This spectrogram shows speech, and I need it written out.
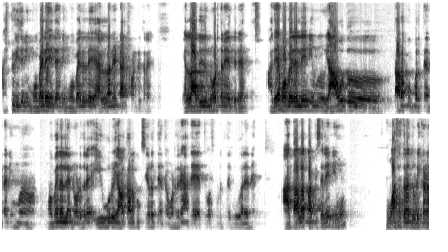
ಅಷ್ಟು ಇದೆ ನಿಮ್ಮ ಮೊಬೈಲೇ ಇದೆ. ನಿಮ್ಮ ಮೊಬೈಲಲ್ಲೇ ಎಲ್ಲ ನೆಟ್ ಹಾಕ್ಕೊಂಡಿರ್ತಾರೆ ಎಲ್ಲ ಅದು ಇದು ನೋಡ್ತಾನೆ ಇರ್ತೀರಿ. ಅದೇ ಮೊಬೈಲಲ್ಲಿ ನೀವು ಯಾವುದು ತಾಲೂಕು ಬರುತ್ತೆ ಅಂತ ನಿಮ್ಮ ಮೊಬೈಲಲ್ಲೇ ನೋಡಿದ್ರೆ, ಈ ಊರು ಯಾವ ತಾಲೂಕಿಗೆ ಸೇರುತ್ತೆ ಅಂತ ಹೊಡೆದ್ರೆ ಅದೇ ತೋರಿಸ್ಬಿಡುತ್ತೆ ಗೂಗಲೇ ಆ ತಾಲೂಕು ಆಫೀಸಲ್ಲಿ ನೀವು ವಾಸಸ್ಥಳ ದೃಢೀಕರಣ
